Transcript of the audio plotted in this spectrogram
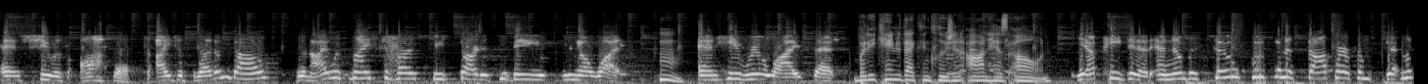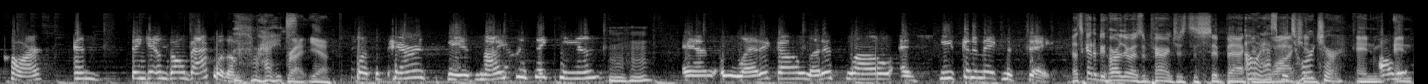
and she was awful. I just let him go. When I was nice to her, she started to be, you know what? Hmm. And he realized that, But he came to that conclusion on his own. yep, he did. And number two, who's going to stop her from getting the car and then getting going back with him? Right. Right, yeah. Let the parents be as nice as they can mm-hmm. And let it go, let it flow. And he's going to make mistakes. That's got to be hard though as a parent just to sit back Oh, and it has to be watch and- torture. and Oh, and,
